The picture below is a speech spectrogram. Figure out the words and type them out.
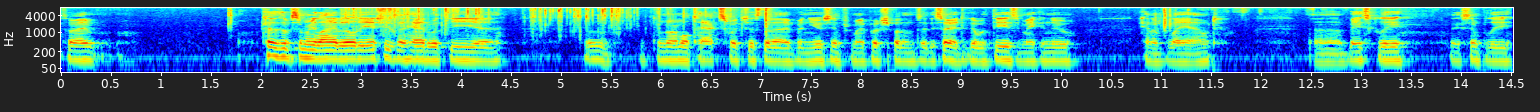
So I, because of some reliability issues I had with the, uh, the normal tact switches that I've been using for my push buttons, I decided to go with these and make a new kind of layout. Uh, basically, they simply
